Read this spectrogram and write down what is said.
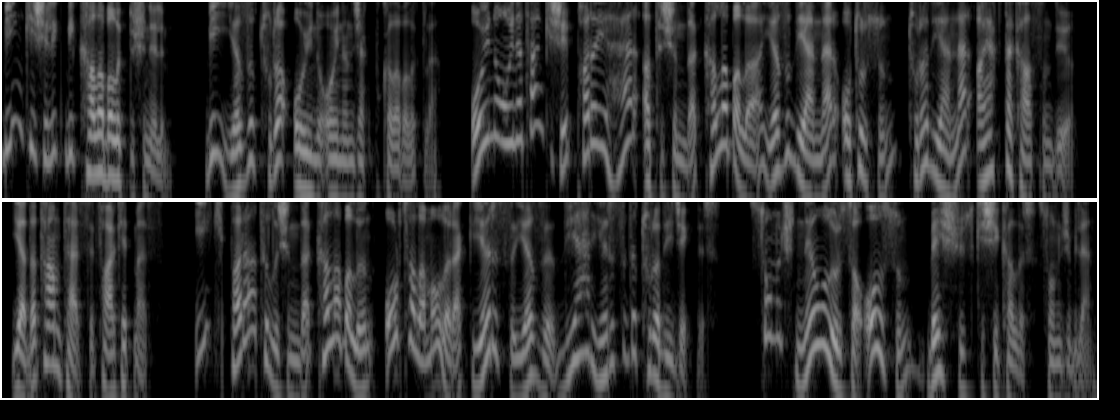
Bin kişilik bir kalabalık düşünelim. Bir yazı tura oyunu oynanacak bu kalabalıkla. Oyunu oynatan kişi parayı her atışında kalabalığa yazı diyenler otursun, tura diyenler ayakta kalsın diyor. Ya da tam tersi fark etmez. İlk para atılışında kalabalığın ortalama olarak yarısı yazı, diğer yarısı da tura diyecektir. Sonuç ne olursa olsun 500 kişi kalır sonucu bilen.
